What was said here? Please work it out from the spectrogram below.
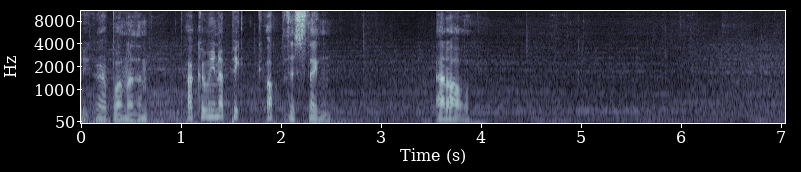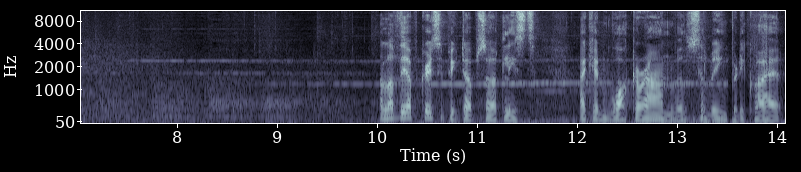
We grab one of them. How can we not pick up this thing? At all? I love the upgrades I picked up, so at least I can walk around while still being pretty quiet.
